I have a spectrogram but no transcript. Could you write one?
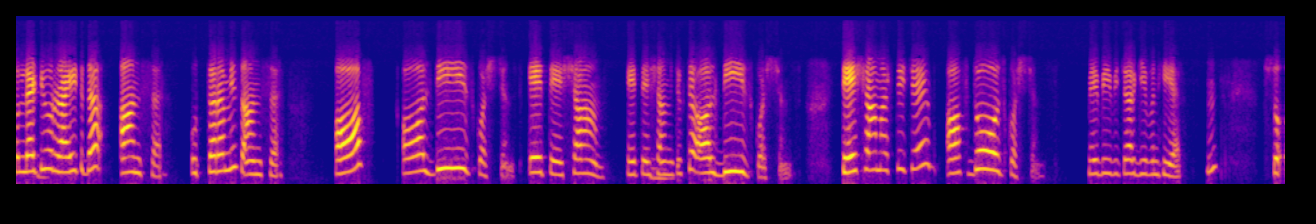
so let you write the answer uttaram is answer of all these questions etesham etesham itukte all these questions tesham asti che of those questions maybe which are given here hmm? so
